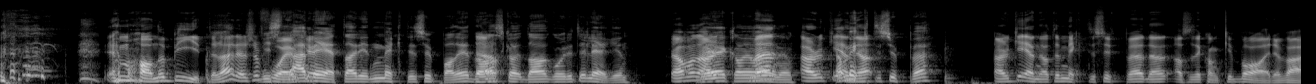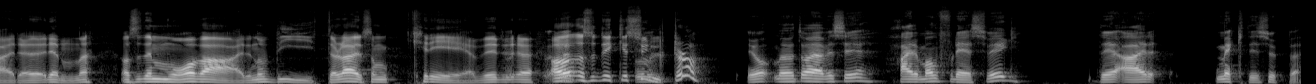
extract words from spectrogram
jeg må ha noen biter der, ellers så Hvis får det er betar i den mektige suppa di, da, Ja. skal, da går du til legen. ja, men Det er, kan vi være men, enige om. er du ikke enig Ja, mektig suppe. Er du ikke enig i at en mektig suppe det, Altså det kan ikke bare være rennende. Altså Det må være noen biter der som krever uh, al Altså du ikke sulter, da. Jo, men vet du hva jeg vil si? Herman Flesvig, det er mektig suppe.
